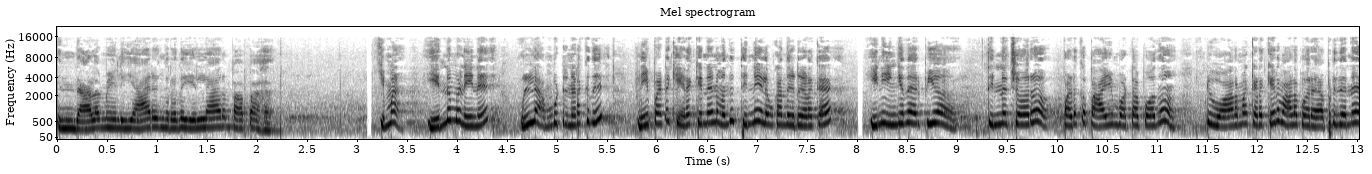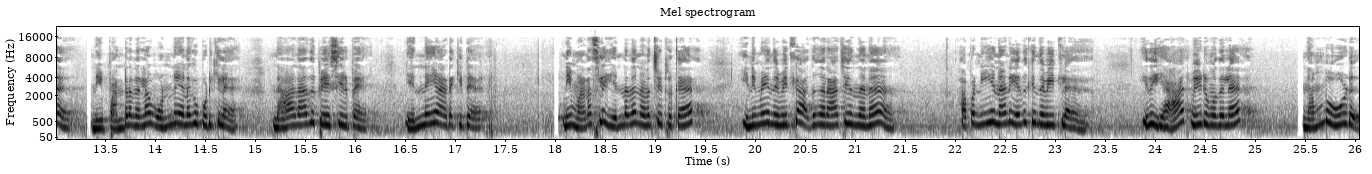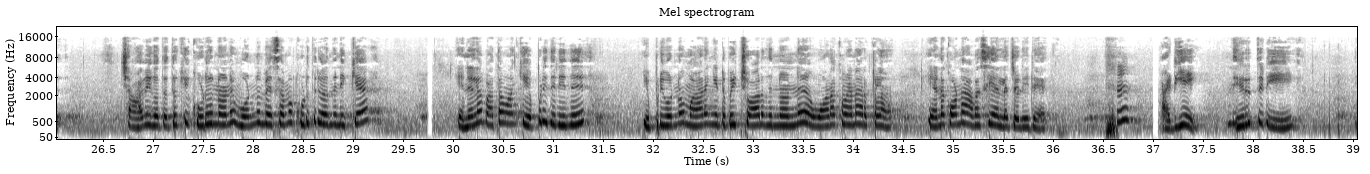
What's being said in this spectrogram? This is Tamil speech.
இந்த அலமையில் யாருங்கிறத எல்லாரும் பார்ப்பாங்க. இம்மா என்னம்மா நீனு? உள்ள அம்புட்டு நடக்குது. நீ பாட்டுக்கு எனக்கு என்னன்னு வந்து திண்ணையில உட்காந்துக்கிட்டு கிடக்க? இனி இங்கே தான் இருப்பியோ? தின்ன சோறோ படுக்க பாயம் போட்டால் போதும். இப்படி ஓரமாக கிடக்கேன்னு வாழ அப்படி தானே நீ பண்ணுறதெல்லாம் ஒன்றும் எனக்கு பிடிக்கல. நானாவது பேசியிருப்பேன். என்னையே அடக்கிட்டேன் நீ மனசில் என்னதான் நினைச்சிட்டு இருக்க? இனிமேல் இந்த வீட்டில் அதுங்க ராஜ்யம் தானே? அப்போ நீ நான் எதுக்கு இந்த வீட்டில் இது யார் வீடு முதல்ல? நம்ம வீடு சாவி கொத்த தூக்கி கொடுன்னு ஒன்றும் பேசாமல் கொடுத்துட்டு வந்து நிற்க என்னெல்லாம் பார்த்தா உனக்கு எப்படி தெரியுது? இப்படி ஒன்றும் மானங்கிட்ட போய் சோறு தின்னு உனக்கு வேணா இருக்கலாம். எனக்கு ஒன்றும் அவசியம் இல்லை சொல்லிட்டேன். அடியே நிறுத்தடி.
